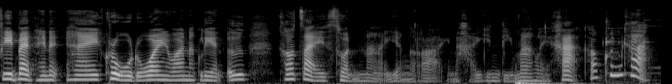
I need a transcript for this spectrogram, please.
ฟีดแบ็กให้ให้ครูด้วยว่านักเรียนเออเข้าใจส่วนไหนอย่างไรนะคะ ยินดีมากเลยค่ะ ขอบคุณค่ะ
